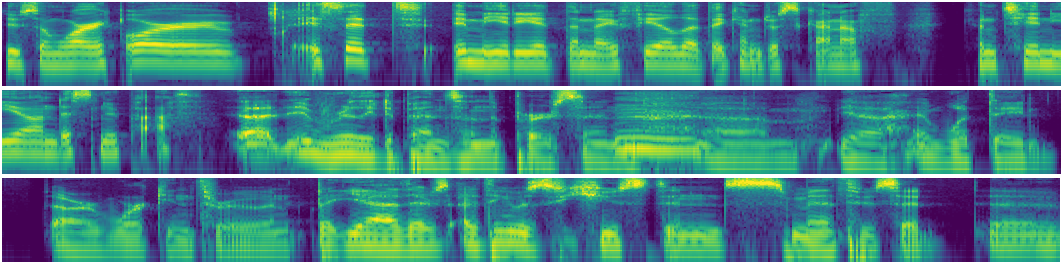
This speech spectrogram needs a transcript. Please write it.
do some work, or is it immediate and they feel that they can just kind of continue on this new path? Uh, it really depends on the person, Mm. um, yeah, and what they are working through. And but yeah, there's I think it was Huston Smith who said uh,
